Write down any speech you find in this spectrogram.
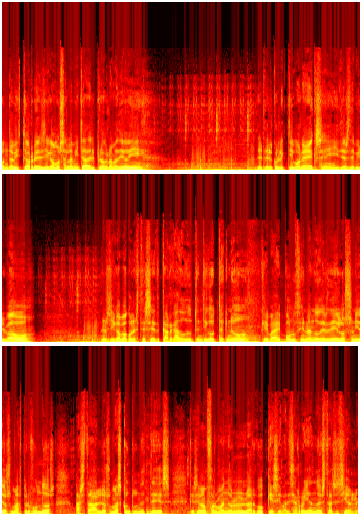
Con David Torres llegamos a la mitad del programa de hoy. Desde el colectivo Nex y desde Bilbao nos llegaba con este set cargado de auténtico techno que va evolucionando desde los sonidos más profundos hasta los más contundentes que se van formando a lo largo que se va desarrollando esta sesión.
